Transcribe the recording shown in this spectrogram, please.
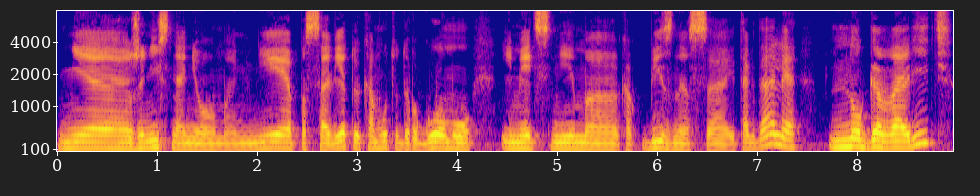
Не женись на нем, не посоветуй кому-то другому иметь с ним э, как бизнес э, и так далее. Но говорить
